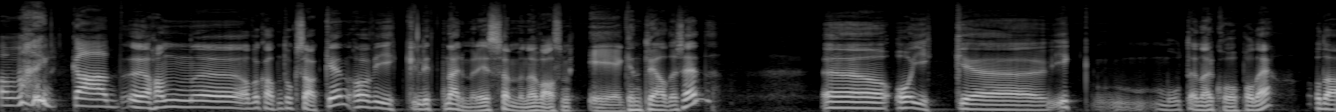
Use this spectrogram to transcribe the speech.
Oh my god. Eh, Han, eh, advokaten tok saken, og vi gikk litt nærmere i sømmene hva som egentlig hadde skjedd. Eh, og gikk, gikk mot NRK på det. Og da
